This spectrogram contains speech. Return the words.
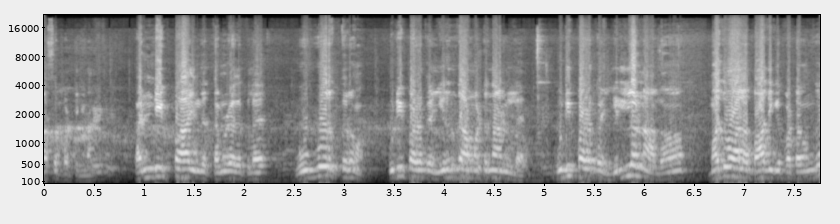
ஆசைப்பட்டீங்கன்னா கண்டிப்பா இந்த தமிழகத்துல ஒவ்வொருத்தரும் குடிப்பழக்கம் இருந்தா மட்டும்தான் இல்ல குடிப்பழக்கம் இல்லைனாலும் மதுவால பாதிக்கப்பட்டவங்க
